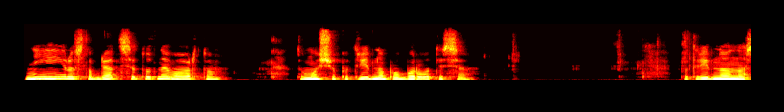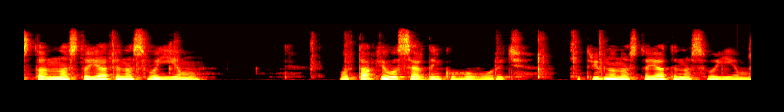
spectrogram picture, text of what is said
Ні, розслаблятися тут не варто, тому що потрібно поборотися. Потрібно настояти на своєму. От так його серденько говорить. Потрібно настояти на своєму.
